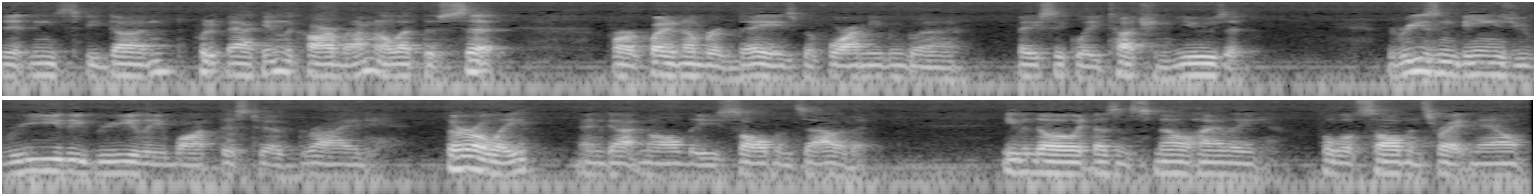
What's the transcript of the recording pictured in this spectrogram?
that it needs to be done to put it back in the car, but I'm going to let this sit for quite a number of days before I'm even going to basically touch and use it. The reason being is you really, really want this to have dried thoroughly and gotten all the solvents out of it. Even though it doesn't smell highly full of solvents right now,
